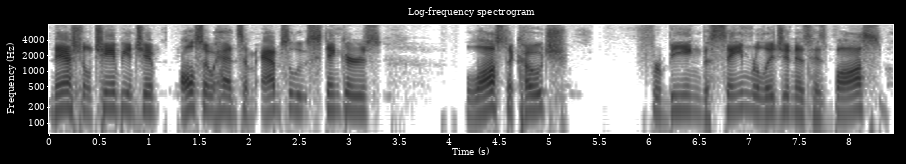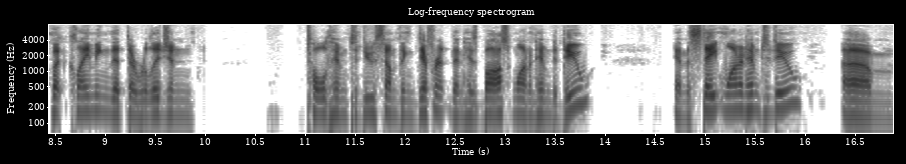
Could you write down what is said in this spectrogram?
national championship. Also had some absolute stinkers. Lost a coach for being the same religion as his boss, but claiming that the religion told him to do something different than his boss wanted him to do, and the state wanted him to do. Um,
